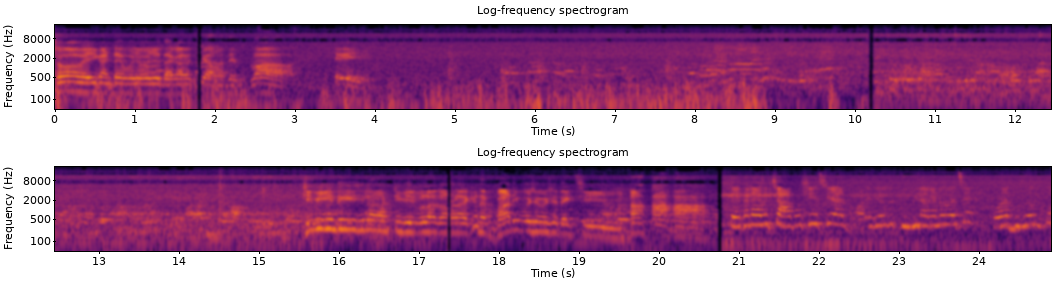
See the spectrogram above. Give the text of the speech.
সব এইখানটায় বসে বসে দেখা হচ্ছে আমাদের ব্লগ টিভি কিনতে গিয়েছিলাম আর টিভির ব্লগ আমরা এখানে বাড়ি বসে বসে দেখছি। তো এখানে আমি চা বসিয়েছি আর ঘরে যেহেতু টিভি লাগানো হয়েছে, ওরা দুজন তো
